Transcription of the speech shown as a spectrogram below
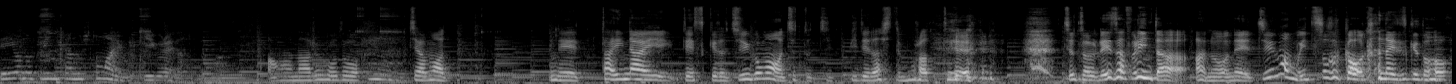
家庭用のプリンターの一回り大きいぐらいだと思います。あーなるほど。うん。じゃあまあね足りないですけど15万はちょっと実費で出してもらって ちょっとレーザープリンターあのね10万もいつ届くかわかんないですけど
